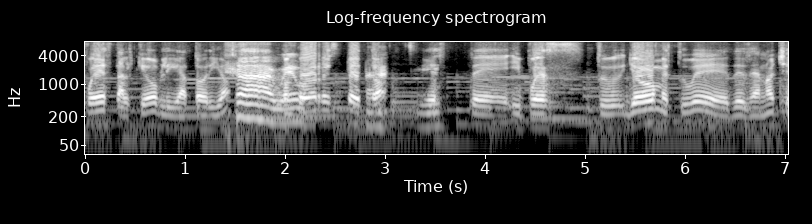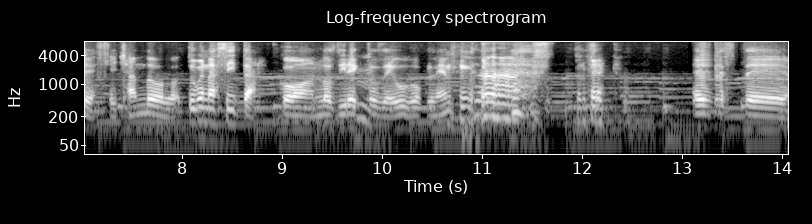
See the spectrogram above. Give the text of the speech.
fue stalkeo obligatorio, Ah, con huevo. todo respeto, Ah, sí. este, y pues yo me estuve desde anoche echando, tuve una cita con los directos de Hugo Plen, Ah, Perfecto. este,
